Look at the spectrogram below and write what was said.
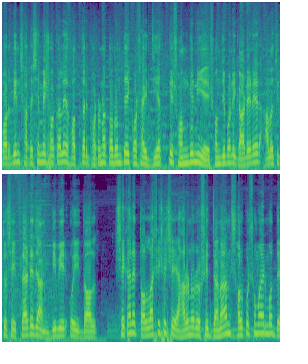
পরদিন সাতাশে মে সকালে হত্যার ঘটনা তদন্তে কসাই জিয়াদকে সঙ্গে নিয়ে সঞ্জীবনী গার্ডেনের আলোচিত সেই ফ্ল্যাটে যান ডিবির ওই দল। সেখানে তল্লাশি শেষে হারুনুর রশিদ জানান, স্বল্প সময়ের মধ্যে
